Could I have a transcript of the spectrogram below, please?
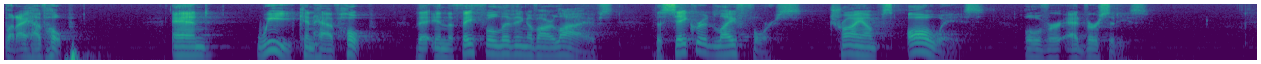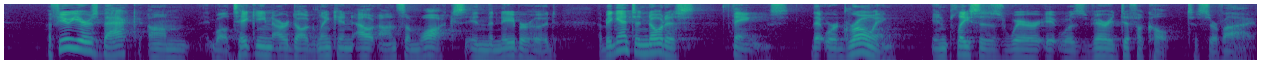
But I have hope. And we can have hope that in the faithful living of our lives, the sacred life force triumphs always over adversities. A few years back, um, while taking our dog Lincoln out on some walks in the neighborhood, I began to notice things that were growing in places where it was very difficult to survive.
